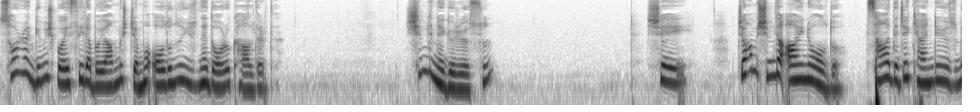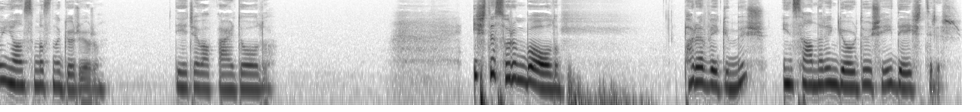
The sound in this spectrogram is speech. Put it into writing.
Sonra gümüş boyasıyla boyanmış camı oğlunun yüzüne doğru kaldırdı. Şimdi ne görüyorsun? Şey, cam şimdi aynı oldu. Sadece kendi yüzümün yansımasını görüyorum." diye cevap verdi oğlu. İşte sorun bu oğlum. Para ve gümüş insanların gördüğü şeyi değiştirir.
